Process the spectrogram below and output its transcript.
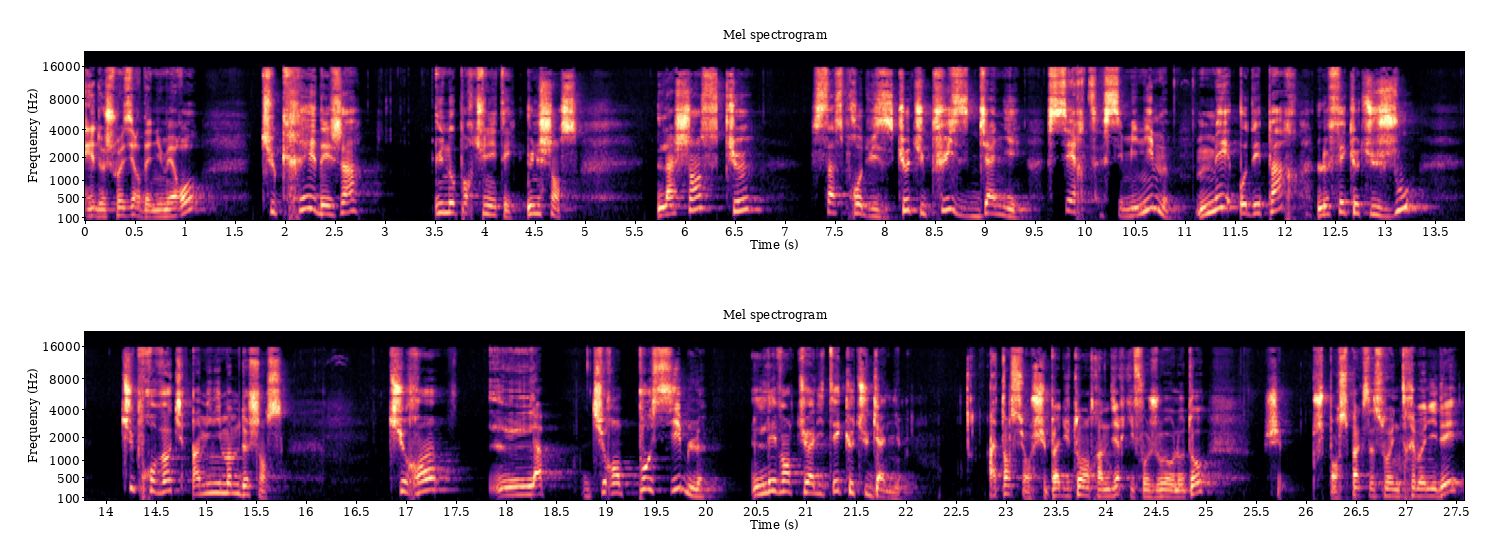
et de choisir des numéros, tu crées déjà une opportunité, une chance. La chance que ça se produise, que tu puisses gagner. Certes, c'est minime, mais au départ, le fait que tu joues, tu provoques un minimum de chance. Tu rends, possible l'éventualité que tu gagnes. Attention, je ne suis pas du tout en train de dire qu'il faut jouer au loto. Je je pense pas que ça soit une très bonne idée,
